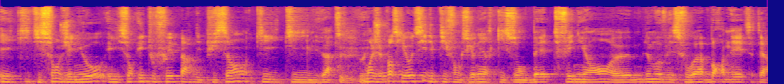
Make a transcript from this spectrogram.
et qui, sont géniaux et ils sont étouffés par des puissants qui. qui Moi, je pense qu'il y a aussi des petits fonctionnaires qui sont bêtes, feignants, euh, de mauvaise foi, bornés, etc.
